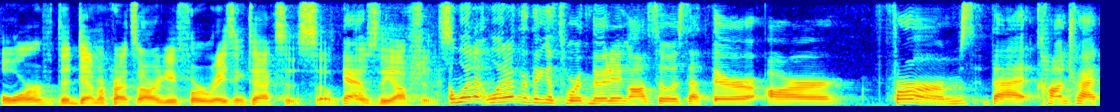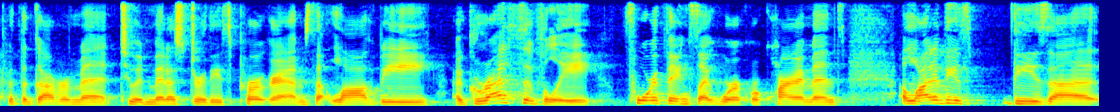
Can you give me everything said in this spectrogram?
or the Democrats argue for raising taxes. So yeah. those are the options. And one, one other thing that's worth noting also is that there are firms that contract with the government to administer these programs that lobby aggressively for things like work requirements. A lot of these these uh,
